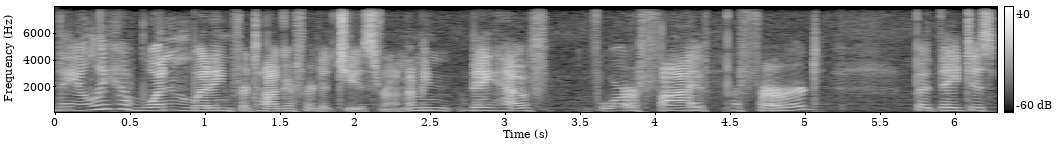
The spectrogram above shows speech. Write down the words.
they only have one wedding photographer to choose from. I mean, they have four or five preferred, but they just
